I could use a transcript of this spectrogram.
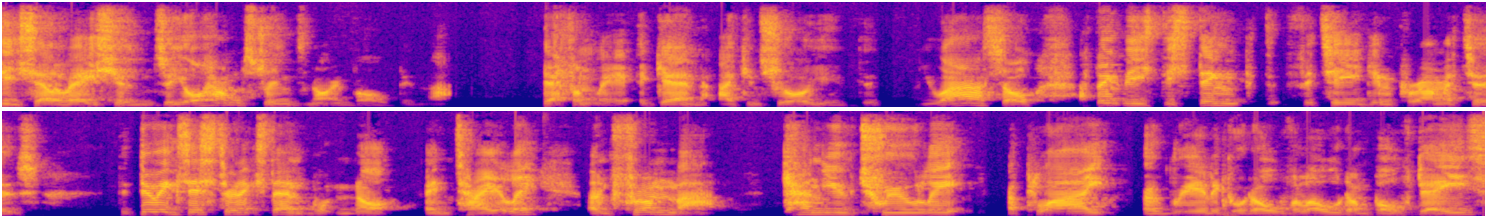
decelerations, are your hamstrings not involved in that? Definitely. Again, I can assure you that you are. So I think these distinct fatiguing parameters they do exist to an extent, but not entirely. And from that, can you truly apply a really good overload on both days.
